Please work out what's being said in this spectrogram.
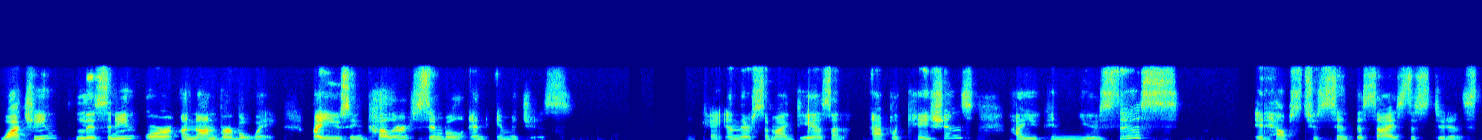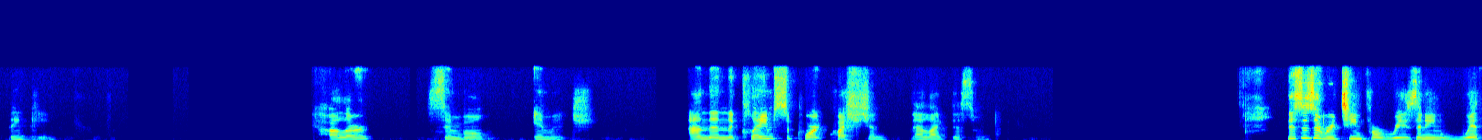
watching, listening, or a nonverbal way by using color, symbol, and images. Okay, and there's some ideas on applications, how you can use this. It helps to synthesize the student's thinking. Color, symbol, image. And then the claim support question. I like this one. This is a routine for reasoning with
